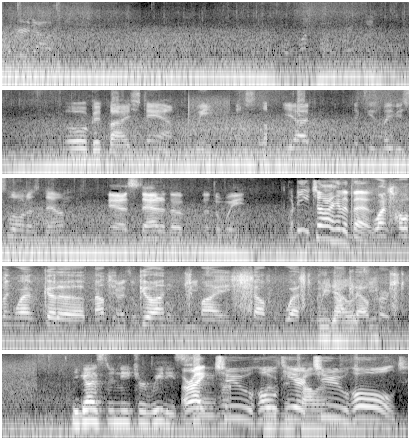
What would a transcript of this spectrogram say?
Over here, Dallas. Oh, goodbye, Stam. We. Yeah, I think he's maybe slowing us down. Yeah, stay out of the, of the wheat. What are you talking about? One's holding one. I've got a mounted Guys, gun a to my southwest. I'm gonna Weed knock it out allergy. first. You guys didn't eat your Wheaties. All right, today, huh? two, hold Gluten here, intolerant. two, hold.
